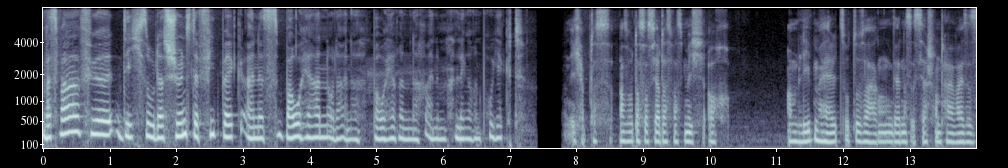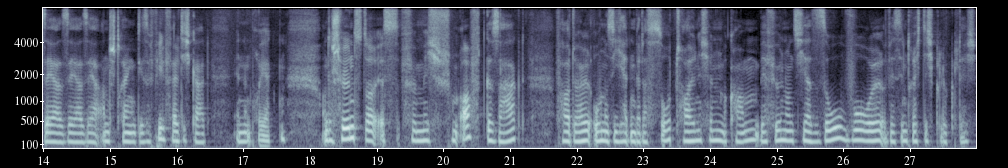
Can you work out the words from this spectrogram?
Was war für dich so das schönste Feedback eines Bauherrn oder einer Bauherrin nach einem längeren Projekt? Ich habe das, also das ist ja das, was mich auch am Leben hält sozusagen, denn es ist ja schon teilweise sehr, sehr, sehr anstrengend, diese Vielfältigkeit in den Projekten. Und das Schönste ist für mich schon oft gesagt, Frau Döll, ohne Sie hätten wir das so toll nicht hinbekommen. Wir fühlen uns hier so wohl, wir sind richtig glücklich.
